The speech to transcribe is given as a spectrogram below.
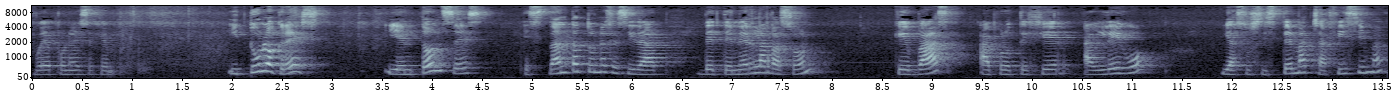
Voy a poner ese ejemplo. Y tú lo crees. Y entonces es tanta tu necesidad de tener la razón que vas a proteger al ego y a su sistema chafísima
